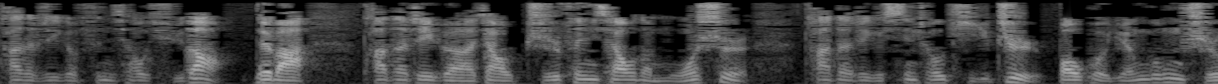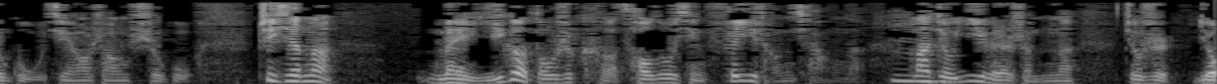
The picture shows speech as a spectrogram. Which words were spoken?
它的这个分销渠道，对吧？它的这个叫直分销的模式，它的这个薪酬体制，包括员工持股、经销商持股，这些呢。每一个都是可操作性非常强的，嗯那就意味着什么呢？就是由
